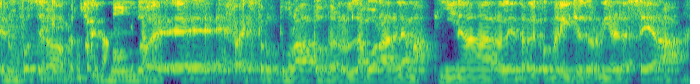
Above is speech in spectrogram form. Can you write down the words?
Se non fosse però, che però il mondo è, è, è, strutturato per lavorare la mattina, rallentare il pomeriggio e dormire la sera,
